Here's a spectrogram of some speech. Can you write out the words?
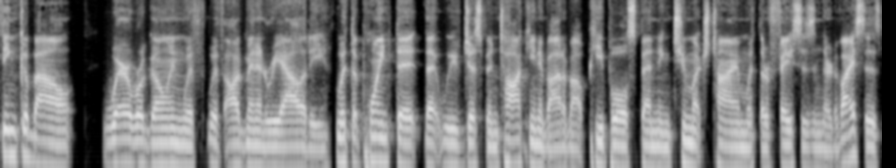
think about where we're going with with augmented reality with the point that that we've just been talking about about people spending too much time with their faces and their devices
